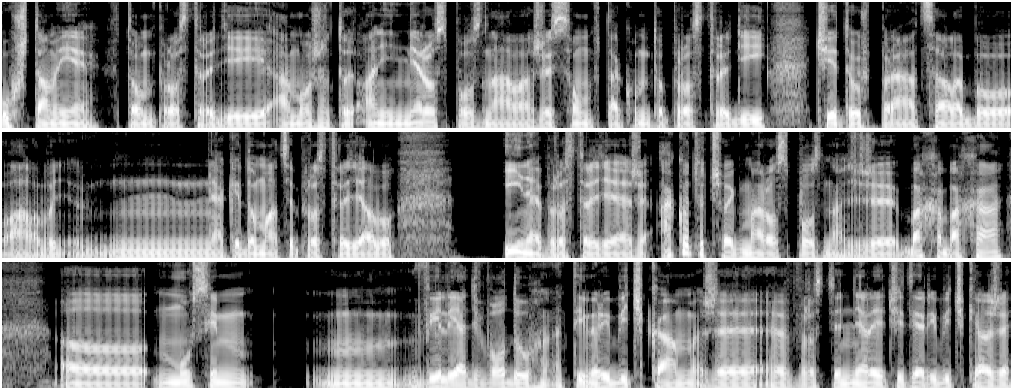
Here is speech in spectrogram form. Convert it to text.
už tam je v tom prostredí a možno to ani nerozpoznáva, že som v takomto prostredí, či je to už práca, alebo, alebo mm, nejaké domáce prostredie, alebo iné prostredie, že ako to človek má rozpoznať, že bacha, bacha, musím mm, vyliať vodu tým rybičkám, že proste nelieči tie rybičky, ale že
